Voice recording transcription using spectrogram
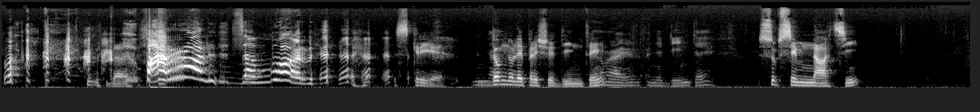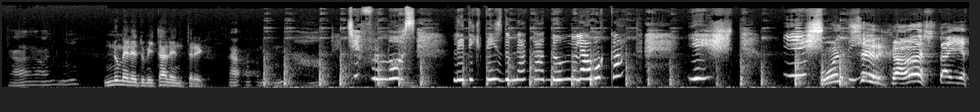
Da. Parol! Să mor! Scrie, domnule președinte, Ai, în dinte. subsemnații A, a, nu. numele dumitale întreg. A, a, a, Ce frumos! Le dictezi dumneata, domnule avocat? Ești... Ești... Un țâr ca ăsta e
